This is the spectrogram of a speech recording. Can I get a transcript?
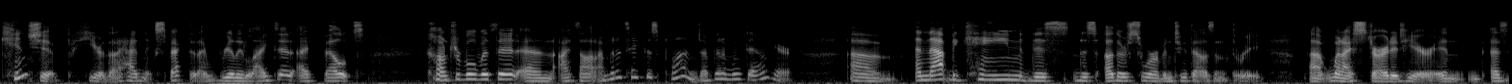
kinship here that I hadn't expected. I really liked it. I felt comfortable with it and I thought I'm going to take this plunge. I'm going to move down here. Um, and that became this this other swerve in 2003. um, when I started here in as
